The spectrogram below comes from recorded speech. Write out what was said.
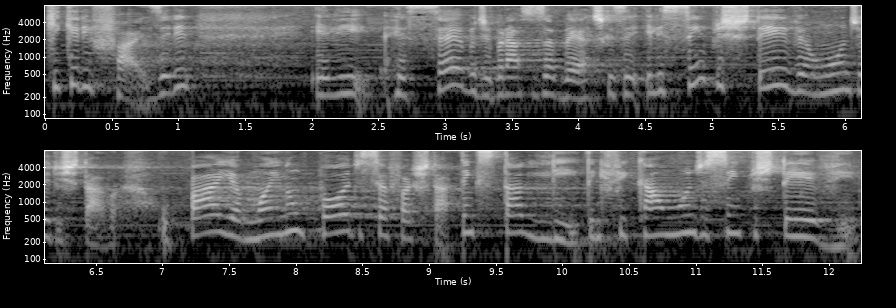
que, que ele faz? Ele, ele recebe de braços abertos, quer dizer, ele sempre esteve onde ele estava. O pai e a mãe não pode se afastar, tem que estar ali, tem que ficar onde sempre esteve.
